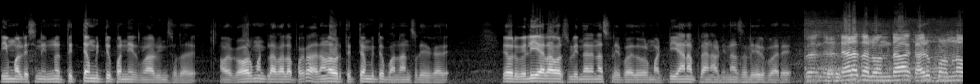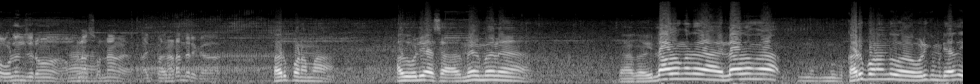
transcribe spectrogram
டிமாலிட்டேஷன் இன்னும் திட்டமிட்டு பண்ணியிருக்கலாம் அப்படின்னு சொல்றாரு. அவர் கவர்மெண்ட்டில் வேலை பார்க்குற அதனால் அவர் திட்டமிட்டு பண்ணலான்னு சொல்லியிருக்காரு. இதே ஒரு வெளியால் அவர் சொல்லியிருந்தா என்ன சொல்லியிருப்பாரு? இது ஒரு மட்டியான பிளான் அப்படின்னு தான் சொல்லியிருப்பாரு. இப்போ இந்த ரெண்டாயிரத்தில் வந்தால் கருப்பணம்லாம் ஒளிஞ்சிரும் அப்படிலாம் சொன்னாங்க. அது இப்போ நடந்திருக்கா? கருப்பணமா அது ஒழியா சார்? மேலும் மேலும் இல்லாதவங்க தான் இல்லாதவங்க கருப்பணம் வந்து ஒழிக்க முடியாது.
